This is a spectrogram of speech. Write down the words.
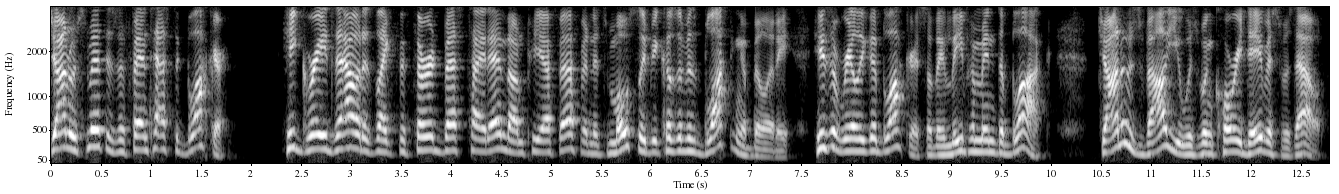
Jonnu Smith is a fantastic blocker he grades out as like the third best tight end on PFF, and it's mostly because of his blocking ability. He's a really good blocker, so they leave him in to block. Jonnu's value was when Corey Davis was out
